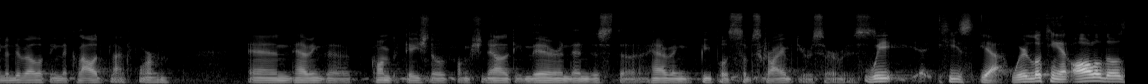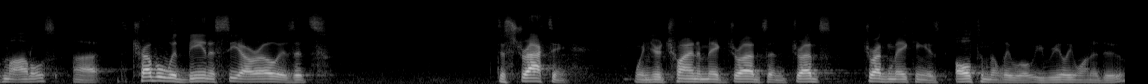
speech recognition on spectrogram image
you know, developing the cloud platform and having the computational functionality there and then just uh, having people subscribe to your service. We, he's, yeah, we're looking at all of those models. Uh, the trouble with being a CRO is it's distracting when you're trying to make drugs, and drugs, drug making is ultimately what we really want to do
